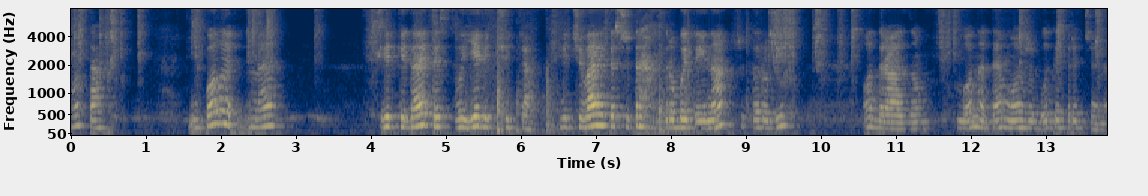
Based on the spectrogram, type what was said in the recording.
Отак. Ніколи не відкидайте своє відчуття. Відчуваєте, що треба зробити інакше, то робіть одразу, бо на те може бути причина.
